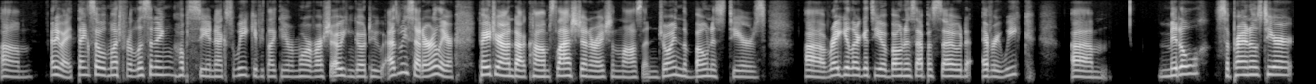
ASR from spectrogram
Um, anyway, thanks so much for listening. Hope to see you next week. If you'd like to hear more of our show, you can go to, as we said earlier, patreon.com slash generation loss and join the bonus tiers. Uh, regular gets you a bonus episode every week. Um, middle Sopranos tier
